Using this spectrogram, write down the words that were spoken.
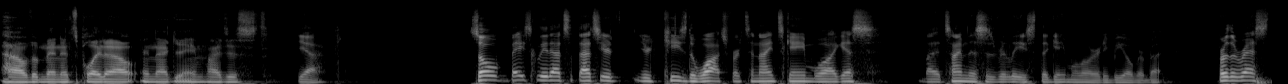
how the minutes played out in that game. I just yeah. So basically, that's that's your your keys to watch for tonight's game. Well, I guess by the time this is released, the game will already be over. But for the rest,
